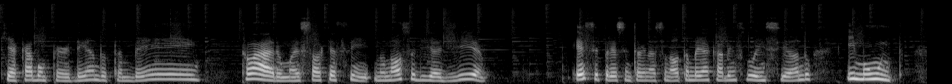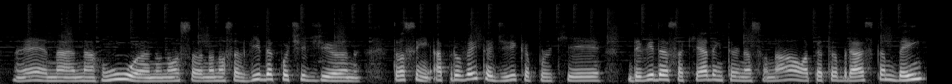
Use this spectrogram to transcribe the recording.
que acabam perdendo também. Claro, mas só que assim, no nosso dia a dia, esse preço internacional também acaba influenciando e muito. Né, na, na rua, no nossa, na nossa vida cotidiana. Então, assim, aproveita a dica, porque devido a essa queda internacional, a Petrobras também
